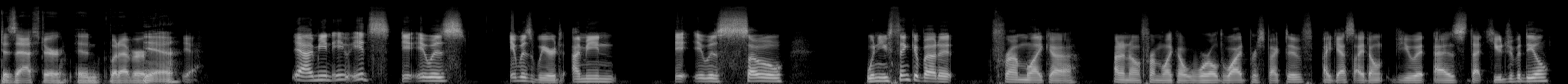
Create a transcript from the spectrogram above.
disaster and whatever. Yeah, yeah. yeah, I mean, it, it's, it, it was, it was weird. I mean, it, it was so, when you think about it from like a, I don't know from like a worldwide perspective. I guess I don't view it as that huge of a deal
